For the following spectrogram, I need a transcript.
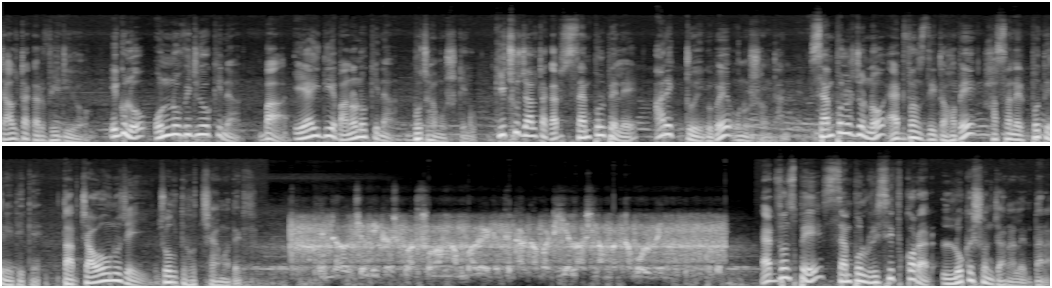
জাল টাকার ভিডিও। এগুলো অন্য ভিডিও কিনা বা এআই দিয়ে বানানো কিনা বোঝা মুশকিল। কিছু জাল টাকার স্যাম্পল পেলে আরেকটু এগোবে অনুসন্ধান। স্যাম্পলের জন্য অ্যাডভান্স দিতে হবে হাসানের প্রতিনিধিকে। তার চাওয়া অনুযায়ী চলতে হচ্ছে আমাদের। অ্যাডভান্স পেয়ে স্যাম্পল রিসিভ করার লোকেশন জানালেন তারা।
